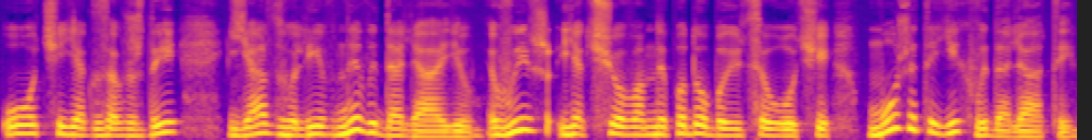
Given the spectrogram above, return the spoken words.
Очі, як завжди, я з голів не видаляю. Ви ж, якщо вам не подобаються очі, можете їх видаляти.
